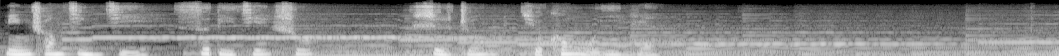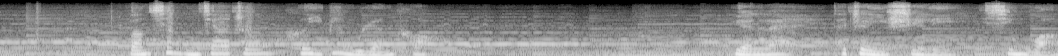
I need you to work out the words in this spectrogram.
明窗净几，四壁皆书，室中却空无一人。王相公家中何以并无人口？原来他这一世里姓王。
